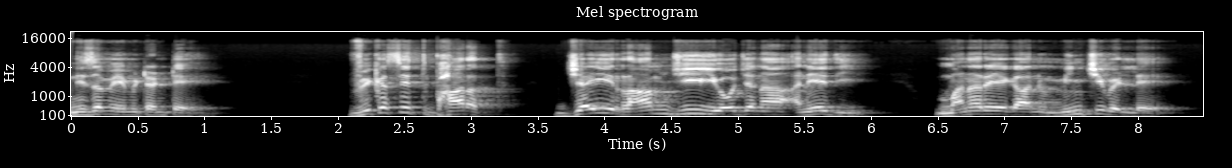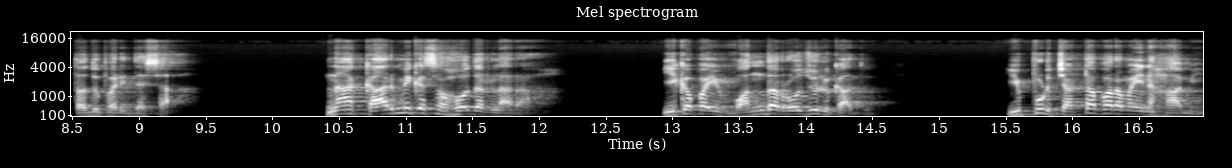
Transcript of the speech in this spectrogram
నిజమేమిటంటే వికసిత్ భారత్ జై రామ్జీ యోజన అనేది మనరేగాను మించి వెళ్ళే తదుపరి దశ. నా కార్మిక సహోదరులారా ఇకపై వంద రోజులు కాదు. ఇప్పుడు చట్టపరమైన హామీ.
